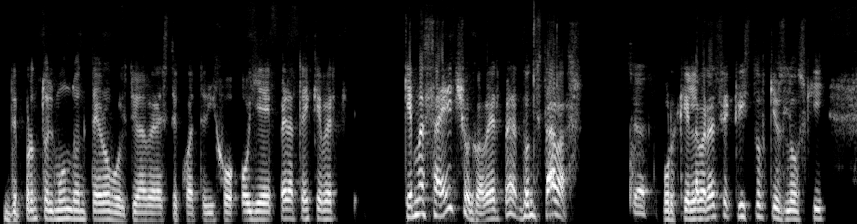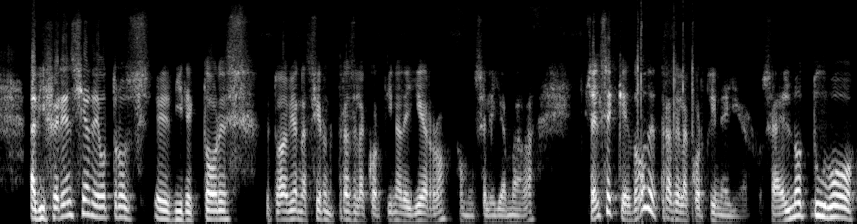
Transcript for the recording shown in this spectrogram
de pronto el mundo entero volvió a ver a este cuate y dijo, oye, espérate, hay que ver ¿qué más ha hecho? A ver, ¿dónde estabas? Porque la verdad es que Krzysztof Kieslowski, a diferencia de otros eh, directores que todavía nacieron detrás de la cortina de hierro, como se le llamaba, pues él se quedó detrás de la cortina de hierro. O sea, él no tuvo,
